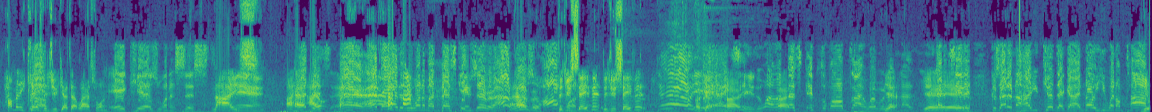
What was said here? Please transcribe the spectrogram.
How many kills Bruh. did you get that last one? Eight kills, one assist. Nice. Man, I had. I, that's, that had to be one of my best games ever. I was off Did you one, save man. it? Did you save it? Hell yeah, Okay, I alright. saved it. One of my Alright. best games of all time. Why would Yeah. I not? You gotta yeah, save yeah. it because I don't know how you killed that guy. I know he went on top.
